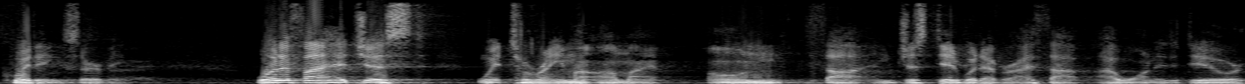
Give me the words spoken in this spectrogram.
quitting serving? What if I had just went to Rhema on my own thought and just did whatever I thought I wanted to do or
